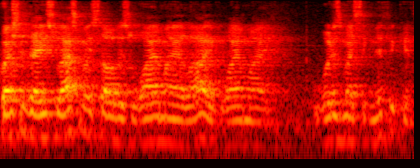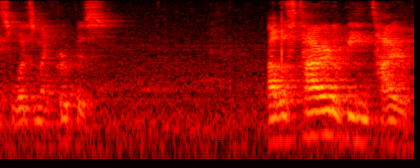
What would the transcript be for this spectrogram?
Questions that I used to ask myself is why am I alive? Why am I what is my significance? What is my purpose? I was tired of being tired.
